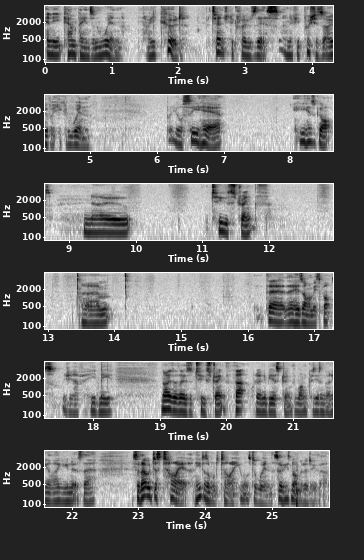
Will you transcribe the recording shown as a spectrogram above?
any campaigns and win? Now he could potentially close this, and if he pushes over, he could win. But you'll see here, he has got no two strength um, they're, they're his army spots, which have, he'd need. Neither of those are two strength. That would only be a strength one because he hasn't got any other units there. So that would just tie it, and he doesn't want to tie, he wants to win, so he's not going to do that.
